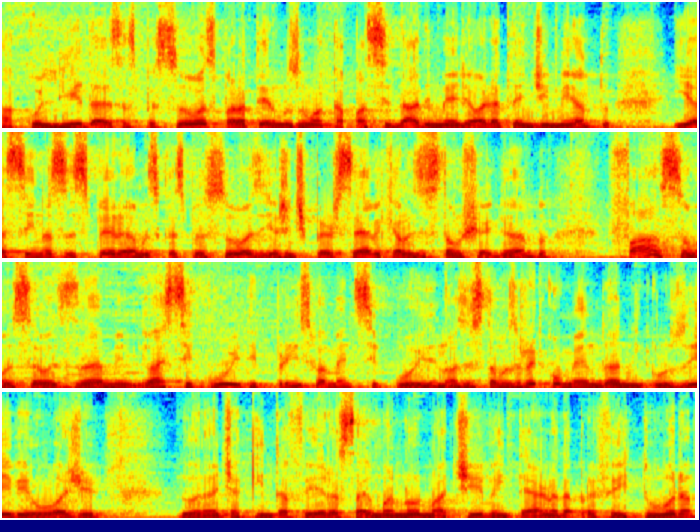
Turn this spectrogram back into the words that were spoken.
acolhida a essas pessoas, para termos uma capacidade melhor de atendimento e assim nós esperamos que as pessoas, e a gente percebe que elas estão chegando, façam o seu exame, mas se cuide, principalmente se cuide. Nós estamos recomendando, inclusive hoje, durante a quinta-feira, saiu uma normativa interna da prefeitura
